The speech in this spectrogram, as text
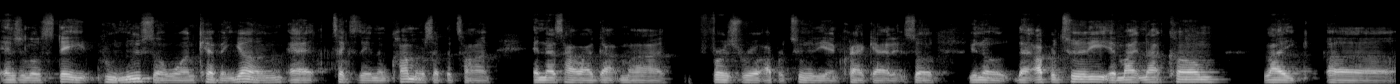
Angelo State, who knew someone, Kevin Young, at Texas A&M Commerce at the time, and that's how I got my first real opportunity and crack at it. So you know that opportunity, it might not come like uh,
